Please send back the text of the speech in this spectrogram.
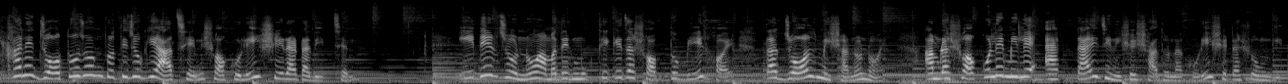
এখানে যতজন প্রতিযোগী আছেন, সকলেই সেরাটা দিচ্ছেন। এদের জন্য আমাদের মুখ থেকে যা শব্দ বের হয়, তা জল মিশানো নয়। আমরা সকলে মিলে একটাই জিনিসের সাধনা করি, সেটা সংগীত।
